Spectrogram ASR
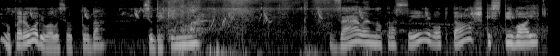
ну, переорювалося оттуда. Сюди кинула. Зелено, красиво, пташки співають.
